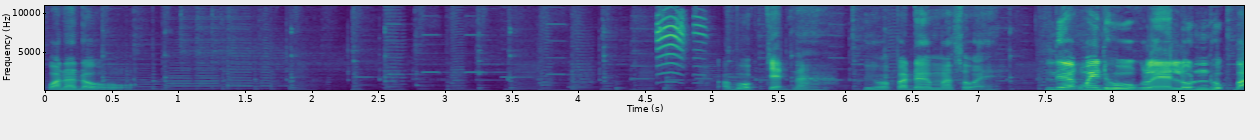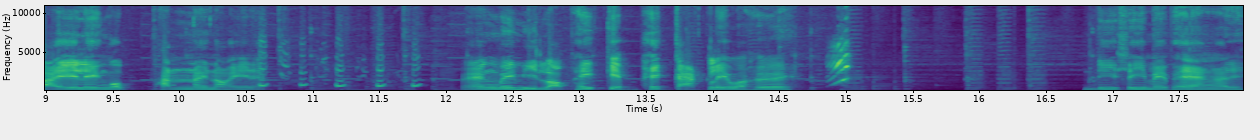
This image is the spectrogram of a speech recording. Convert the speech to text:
กวาดาโดก็บวกเจ็ดนะ ถือว่าประเดิมมาสวย เลือกไม่ถูกเลยลุ้นทุกใบเลยงบพันหน่อยๆเนี่ยแม่งไม่มีล็อกให้เก็บให้กักเลยว่ะเฮ้ย DC ไม่แพงอะดิ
